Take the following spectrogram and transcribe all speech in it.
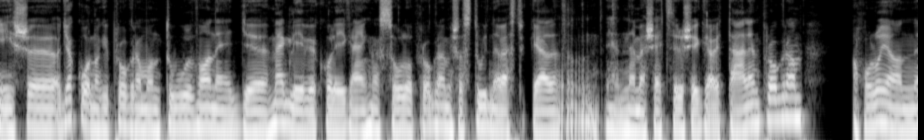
és a gyakornoki programon túl van egy meglévő kollégáinknak szóló program, és azt úgy neveztük el nemes egyszerűséggel, hogy talent program, ahol olyan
